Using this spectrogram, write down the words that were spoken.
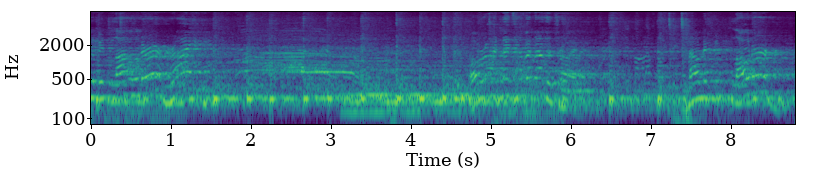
little bit louder, right? Alright, let's have another try. Now a little bit louder.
